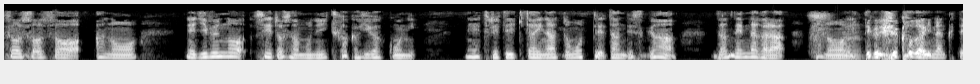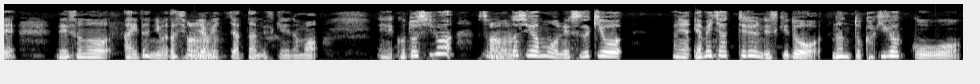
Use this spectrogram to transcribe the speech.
そうそうそう。あの、ね、自分の生徒さんもね、いつか夏季学校にね、連れて行きたいなと思ってたんですが、残念ながら、あの、うん行ってくれる子がいなくて、で、その間に私も辞めちゃったんですけれども、えー今年は、その、うん私はもうね、鈴木をあや辞めちゃってるんですけど、なんと夏季学校を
